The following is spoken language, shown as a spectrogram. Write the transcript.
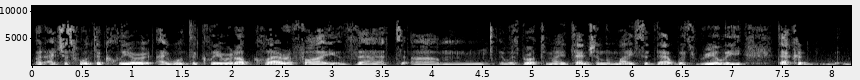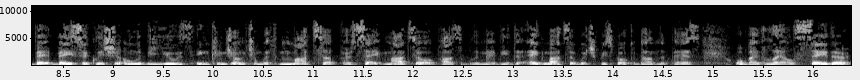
but I just want to clear it. I want to clear it up, clarify that um, it was brought to my attention. Lamaisa, that was really that could ba- basically should only be used in conjunction with matzah per se, matzah or possibly maybe the egg matzah, which we spoke about in the past, or by the leil seder,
